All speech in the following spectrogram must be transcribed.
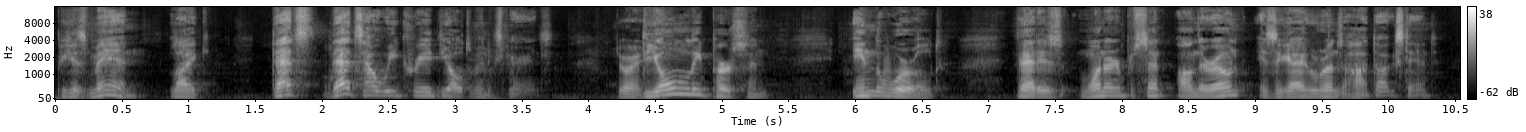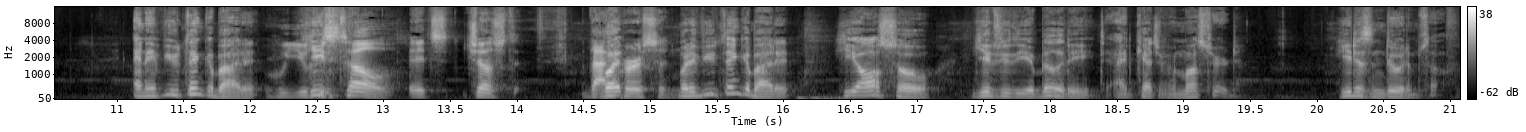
Because man, like that's that's how we create the ultimate experience. Right. The only person in the world that is 100% on their own is a guy who runs a hot dog stand. And if you think about it, who you can tell it's just that but, person. But if you think about it, he also gives you the ability to add ketchup and mustard. He doesn't do it himself.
